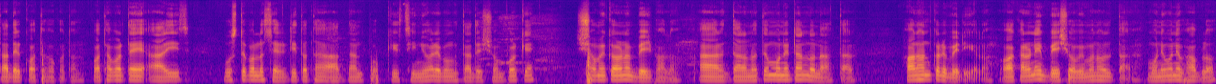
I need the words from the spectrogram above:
তাদের কথোপকথন। কথাবার্তায় আরিস বুঝতে পারল ছেলেটি তথা আদনান পক্ষীর সিনিয়র এবং তাদের সম্পর্কে সমীকরণও বেশ ভালো। আর দাঁড়ানোতেও মনে টানলো না তার। হন হন করে বেরিয়ে গেল। কারণে বেশ অভিমান হল তার। মনে মনে ভাবলো,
